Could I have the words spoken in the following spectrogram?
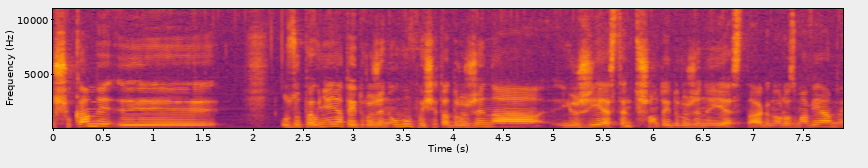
szukamy yy, uzupełnienia tej drużyny. Umówmy się, ta drużyna już jest, ten trzon tej drużyny jest, tak? No rozmawiamy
